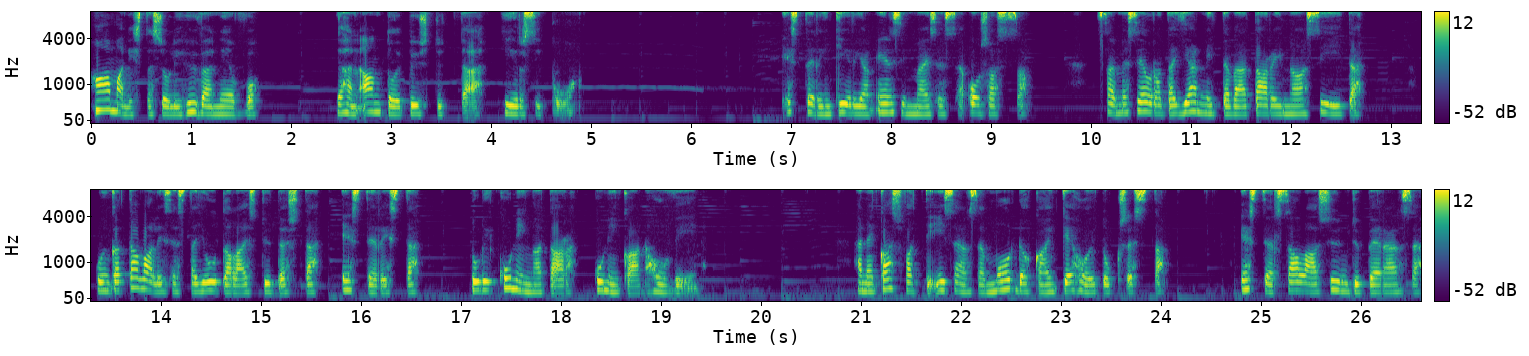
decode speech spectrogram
Haamanista se oli hyvä neuvo, ja hän antoi pystyttää hirsipuun. Esterin kirjan ensimmäisessä osassa saimme seurata jännittävää tarinaa siitä, kuinka tavallisesta juutalaistytöstä Esteristä tuli kuningatar kuninkaan hoviin. Hänen kasvatti isänsä Mordokain kehoituksesta. Ester salaa syntyperänsä,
